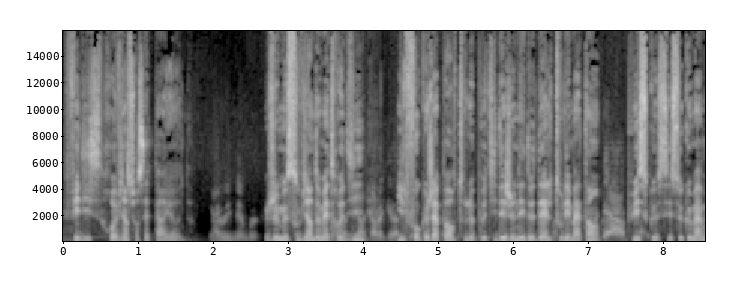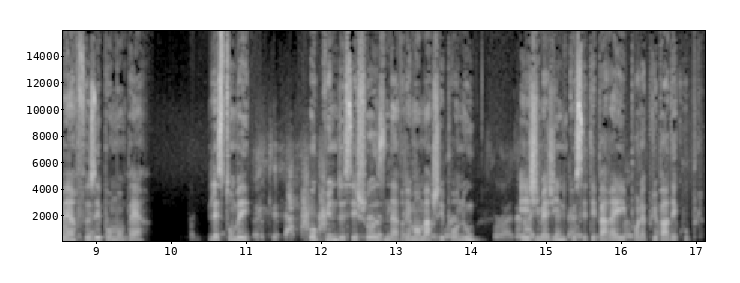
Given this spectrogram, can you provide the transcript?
Phyllis revient sur cette période. Je me souviens de m'être dit, il faut que j'apporte le petit déjeuner de Dell tous les matins, puisque c'est ce que ma mère faisait pour mon père. Laisse tomber. Aucune de ces choses n'a vraiment marché pour nous, et j'imagine que c'était pareil pour la plupart des couples.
